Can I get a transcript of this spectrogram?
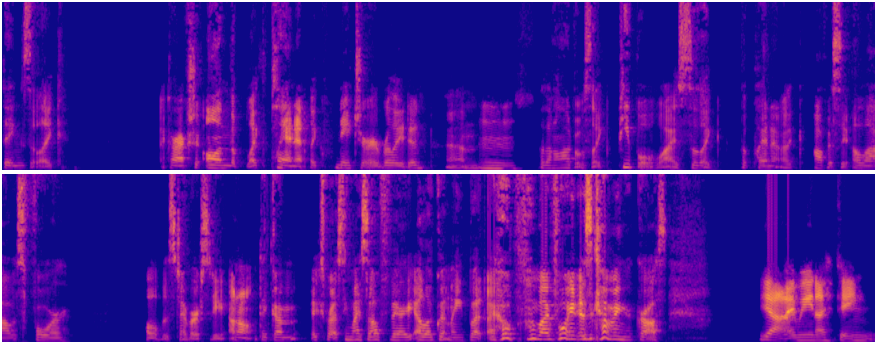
things that like like are actually on the like planet like nature related um Mm. but then a lot of it was like people wise so like the planet like obviously allows for all of this diversity i don't think i'm expressing myself very eloquently but i hope my point is coming across Yeah, I mean, I think,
